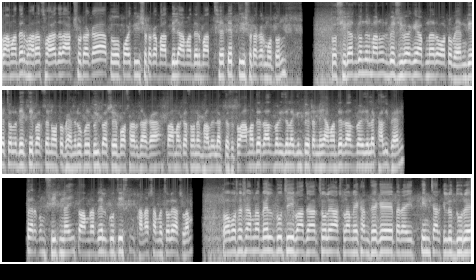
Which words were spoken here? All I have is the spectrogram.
তো আমাদের ভাড়া ছয় হাজার আটশো টাকা, তো পঁয়ত্রিশশো টাকা বাদ দিলে আমাদের বাড়ছে তেত্রিশশো টাকার মতন। তো সিরাজগঞ্জের মানুষ বেশিরভাগই আপনার অটো ভ্যান দিয়ে চলে, দেখতেই পারছেন অটো ভ্যানের উপরে দুই পাশে বসার জায়গা। তো আমার কাছে অনেক ভালোই লাগতেছে। তো আমাদের রাজবাড়ি জেলায় কিন্তু এটা নেই, আমাদের রাজবাড়ি জেলায় খালি ভ্যান। তো এরকম সিট নাই, তো আমরা বেলকুচি থানার সামনে চলে আসলাম। তো অবশেষে আমরা বেলকুচি বাজার চলে আসলাম, এখান থেকে প্রায় তিন চার কিলো দূরে,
